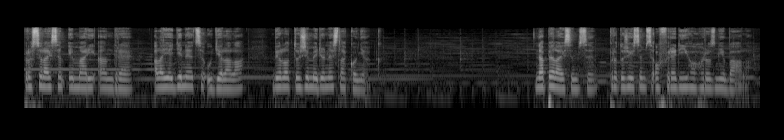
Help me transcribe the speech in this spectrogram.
Prosila jsem i Marie André, ale jediné, co udělala, bylo to, že mi donesla koněk. Napila jsem se, protože jsem se o Freddyho hrozně bála.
